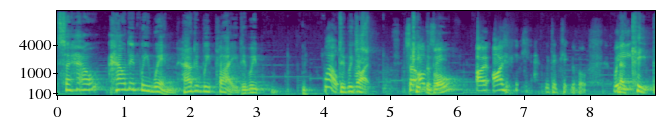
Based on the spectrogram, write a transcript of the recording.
So how how did we win? How did we play? Did we Well, did we just right. So keep the ball? I, I yeah, we did kick the ball. We, No, keep.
